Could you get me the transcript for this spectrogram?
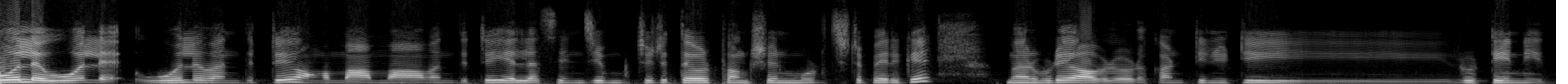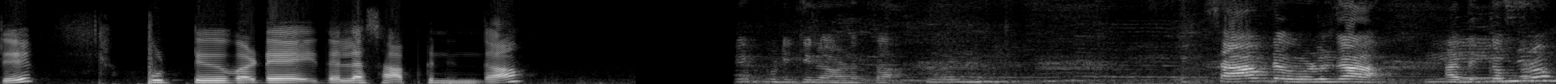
ஓலை ஓலை ஓலை வந்துட்டு அவங்க மாமா வந்துட்டு எல்லாம் செஞ்சு முடிச்சுட்டு தேர்ட் ஃபங்க்ஷன் முடிச்சிட்ட பிறகு மறுபடியும் அவளோட கண்டினியூட்டி ருட்டீன் இது. புட்டு வடை இதெல்லாம் சாப்பிட்டு நின்றா. பிடிக்கணும் அவ்வளோதான் சாப்பிட ஒழுங்கா. அதுக்கப்புறம்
